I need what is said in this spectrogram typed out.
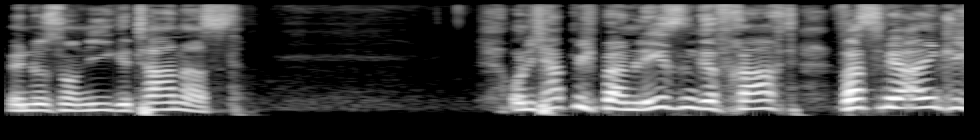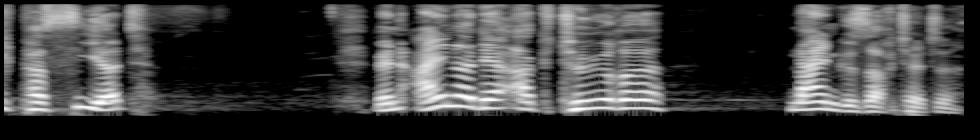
wenn du es noch nie getan hast. Und ich habe mich beim Lesen gefragt, was wäre eigentlich passiert, wenn einer der Akteure Nein gesagt hätte.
